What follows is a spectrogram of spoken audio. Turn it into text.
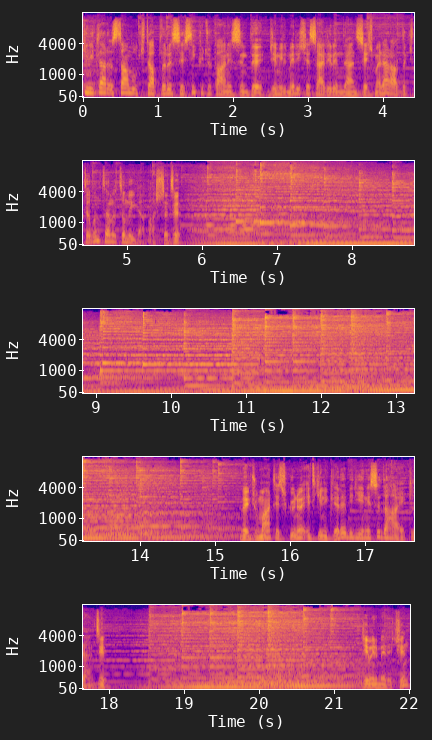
Etkinlikler İstanbul Kitapları Sesli Kütüphanesi'nde Cemil Meriç eserlerinden Seçmeler adlı kitabın tanıtımıyla başladı. Ve cumartesi günü etkinliklere bir yenisi daha eklendi. Cemil Meriç'in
